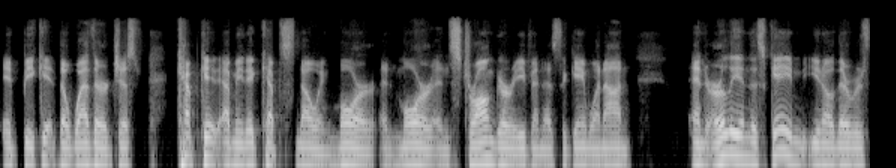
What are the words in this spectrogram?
it became the weather just kept getting. I mean, it kept snowing more and more and stronger even as the game went on and early in this game, you know, there was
